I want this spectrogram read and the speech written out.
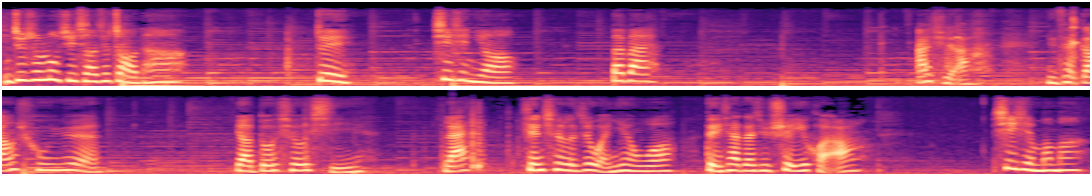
你就是陆雪小姐找他。对，谢谢你哦，拜拜。阿雪啊，你才刚出院，要多休息。来，先吃了这碗燕窝，等一下再去睡一会儿啊。谢谢妈妈。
